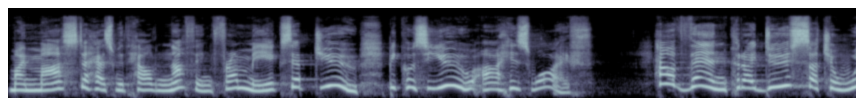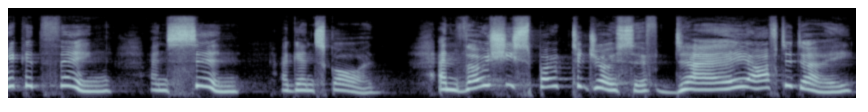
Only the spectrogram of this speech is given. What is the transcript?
My master has withheld nothing from me except you, because you are his wife. How then could I do such a wicked thing and sin against God? And though she spoke to Joseph day after day,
